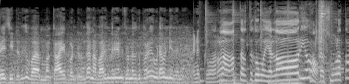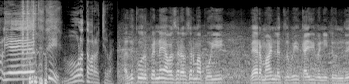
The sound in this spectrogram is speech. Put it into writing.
பேசிட்டதுக்கு வ- ம- காயப்பட்டிருந்தா நான் வருந்துறேன்னு சொன்னதுக்கு பிறகு விட வேண்டியது எனக்கு வர ஆத்திரத்துக்கு உங்க எல்லாரையும் சூளத்தாலேயே குத்தி மூலத்தை வர வச்சிருவேன். அதுக்கு ஒரு பெண்ணை அவசர அவசரமா போய் வேற மாநிலத்தில் போய் கைது பண்ணிட்டு வந்து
